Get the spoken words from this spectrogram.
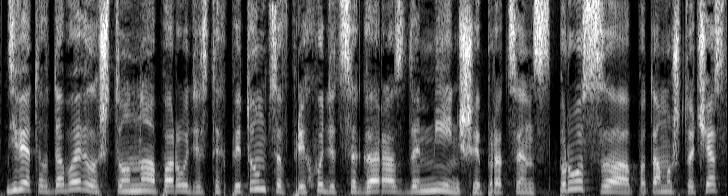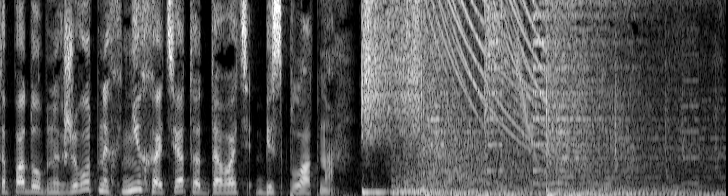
Девятов добавил, что на породистых питомцев приходится гораздо меньший процент спроса, потому что часто подобных животных не хотят отдавать бесплатно.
